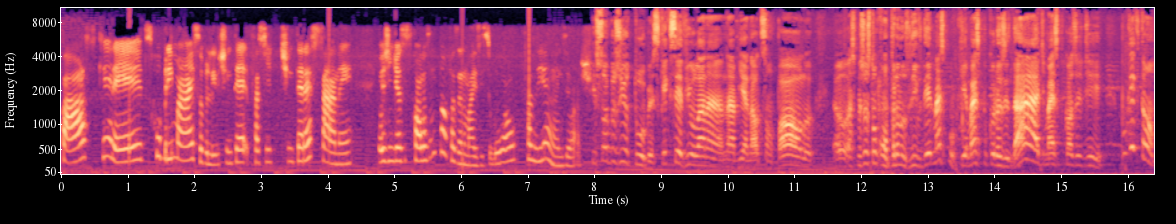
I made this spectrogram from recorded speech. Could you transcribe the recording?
faz querer descobrir mais sobre o livro, te inter... faz te interessar, né? Hoje em dia as escolas não estão fazendo mais isso, igual fazia antes, eu acho. E sobre os youtubers, o que, que você viu lá na, na Bienal de São Paulo? As pessoas estão comprando os livros dele, mas por quê? Mais por curiosidade, mais por causa de. Por que, que estão.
